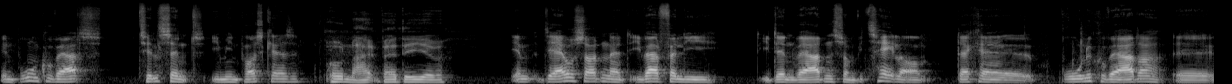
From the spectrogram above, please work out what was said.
en brun kuvert tilsendt i min postkasse. åh oh, nej, hvad er det, Jeppe? Jamen, det er jo sådan, at i hvert fald i, i den verden, som vi taler om, der kan brune kuverter øh,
